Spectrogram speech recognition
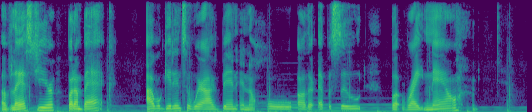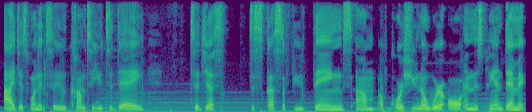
of last year, but I'm back. I will get into where I've been in a whole other episode, but right now, I just wanted to come to you today to just discuss a few things. Um, of course, you know, we're all in this pandemic.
